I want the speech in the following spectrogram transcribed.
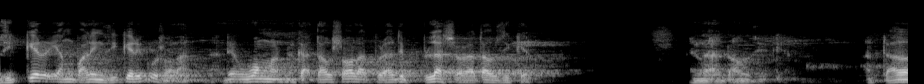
Zikir yang paling zikir itu salat. Dia uang gak tahu salat berarti belas ora tahu zikir. Enggak tahu zikir. Padahal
